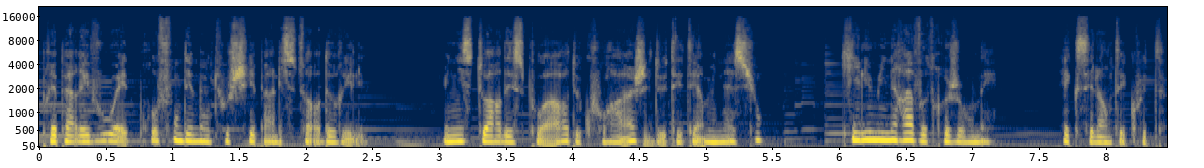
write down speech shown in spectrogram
Préparez-vous à être profondément touché par l'histoire d'Aurélie. Une histoire d'espoir, de courage et de détermination qui illuminera votre journée. Excellente écoute.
